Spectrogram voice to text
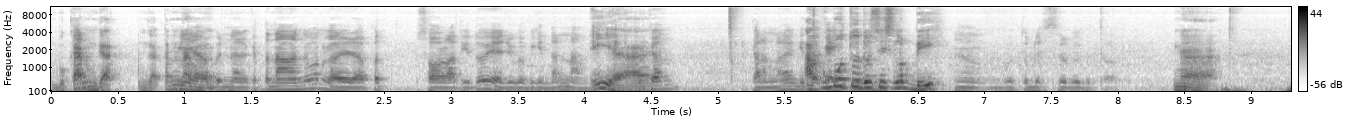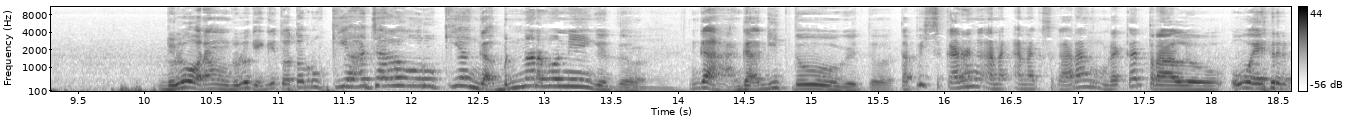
bukan kan- nggak nggak tenang. iya benar ketenangan itu kan kalau dapet sholat itu ya juga bikin tenang Iya. Tapi kan kadang-kadang kita Aku butuh dosis lebih. Hmm, butuh dosis lebih betul Nah, dulu orang dulu kayak gitu atau rukiah aja lah rukiah nggak benar kok nih gitu. Hmm. Nggak, nggak gitu gitu. Tapi sekarang anak-anak sekarang mereka terlalu aware,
